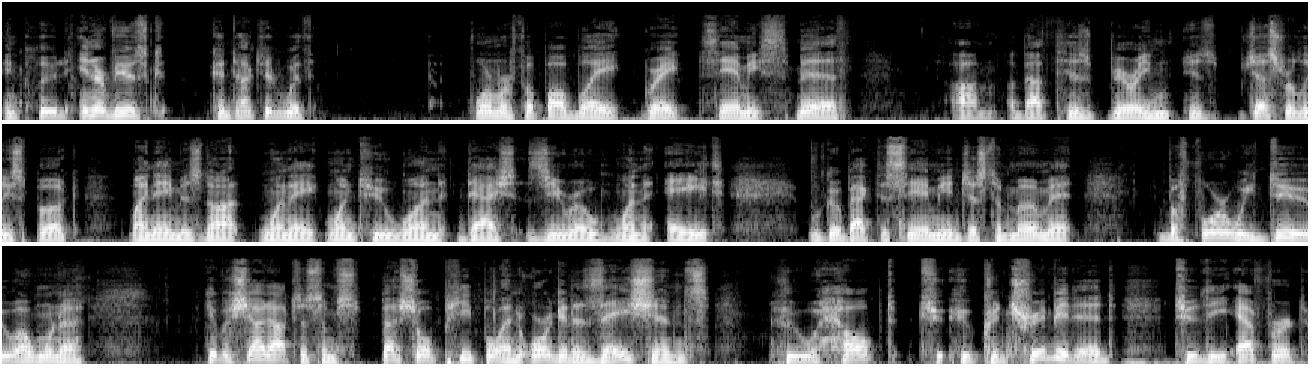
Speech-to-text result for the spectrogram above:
include interviews c- conducted with former football great Sammy Smith um, about his very his just released book. My name is not one eight one two one dash zero one eight. We'll go back to Sammy in just a moment. Before we do, I want to give a shout out to some special people and organizations who helped to, who contributed to the effort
